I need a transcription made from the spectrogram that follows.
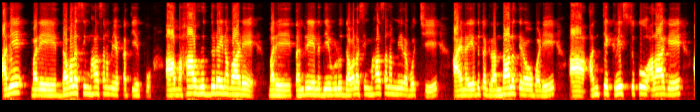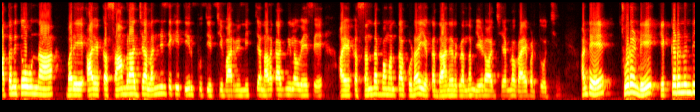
అదే మరి ధవల సింహాసనం యొక్క తీర్పు. ఆ మహావృద్ధుడైన వాడే మరి తండ్రి అయిన దేవుడు ధవల సింహాసనం మీద వచ్చి ఆయన ఎదుట గ్రంథాలు తెరవబడి ఆ అంత్యక్రీస్తుకు అలాగే అతనితో ఉన్న మరి ఆ యొక్క సామ్రాజ్యాలన్నింటికీ తీర్పు తీర్చి వారిని నిత్య నరకాగ్నిలో వేసే ఆ యొక్క సందర్భం అంతా కూడా ఈ యొక్క దానిల గ్రంథం ఏడో అధ్యాయంలో వ్రాయబడుతూ వచ్చింది. అంటే చూడండి ఎక్కడి నుండి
